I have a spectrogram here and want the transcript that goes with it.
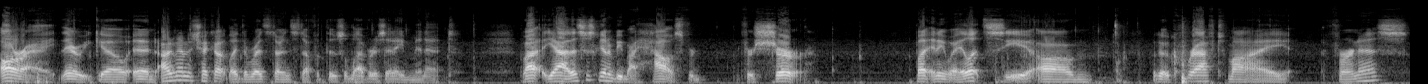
Alright, there we go. And I'm going to check out like the redstone stuff with those levers in a minute. But yeah, this is going to be my house for for sure. But anyway, let's see. Um, I'll go craft my furnace.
